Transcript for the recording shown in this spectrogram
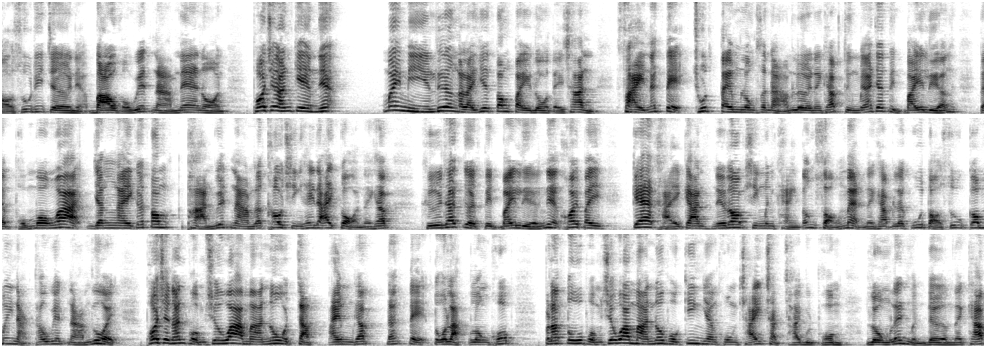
ต่อสู้ที่เจอเนี่ยเบากว่าเวียดนามแน่นอน เพราะฉะนั้นเกมเนี้ย ไม่มีเรื่องอะไรที่ต้องไปโรเตชันใส่นักเตะชุดเต็มลงสนามเลยนะครับ ถึงแม้จะติดใบเหลือง แต่ผมมองว่ายังไงก็ต้องผ่านเวียดนามแล้วเข้าชิงให้ได้ก่อนนะครับ คือถ้าเกิดติดใบเหลืองเนี่ยค่อยไปแก้ไขกันในรอบชิงมันแข่งต้อง 2 แมตช์นะครับ และคู่ต่อสู้ก็ไม่หนักเท่าเวียดนามด้วย เพราะฉะนั้นผมเชื่อว่ามาโน่จัดเต็มครับ นักเตะตัวหลักลงครบ ประตูผมเชื่อว่ามาโน่โพกิ้งยังคงใช้ฉัดชัยบุตรพรมลงเล่นเหมือนเดิมนะครับ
